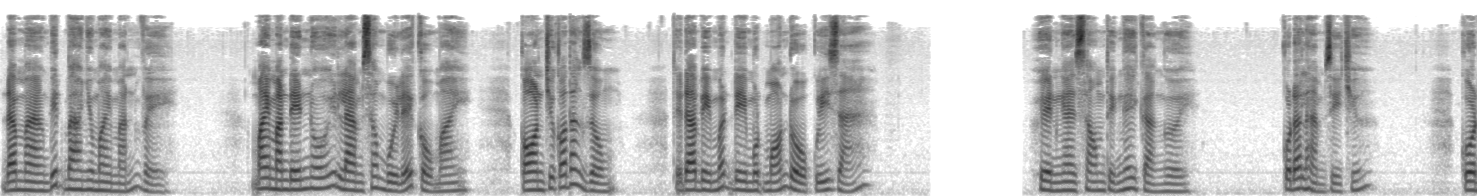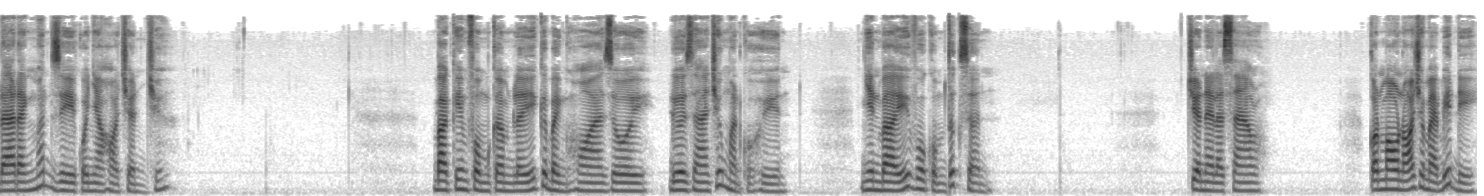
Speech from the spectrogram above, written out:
đã mang biết bao nhiêu may mắn về. May mắn đến nỗi làm xong buổi lễ cầu may, còn chưa có tác dụng, thì đã bị mất đi một món đồ quý giá. Huyền nghe xong thì ngây cả người. Cô đã làm gì chứ? Cô đã đánh mất gì của nhà họ Trần chứ? Bà Kim Phùng cầm lấy cái bình hoa rồi đưa ra trước mặt của Huyền. Nhìn bà ấy vô cùng tức giận. Chuyện này là sao? Con mau nói cho mẹ biết đi.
